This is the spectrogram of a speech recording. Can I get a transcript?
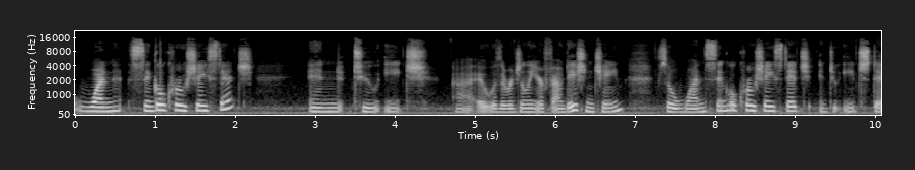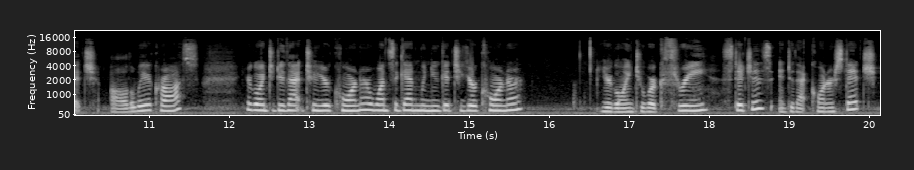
one single crochet stitch into each uh, it was originally your foundation chain. So one single crochet stitch into each stitch all the way across. You're going to do that to your corner. Once again when you get to your corner you're going to work three stitches into that corner stitch.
